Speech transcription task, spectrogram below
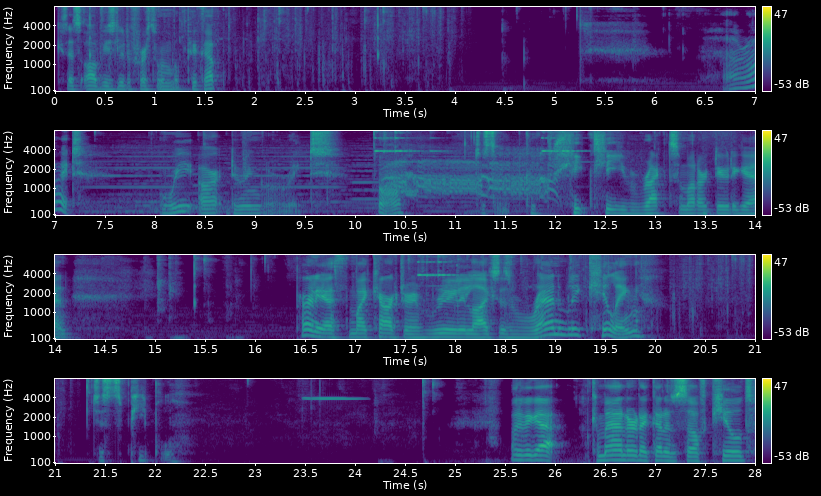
Because that's obviously the first one we'll pick up. Alright. We are doing great. Oh, just completely wrecked some other dude again. Apparently my character really likes just randomly killing just people. What do we got? Commander that got himself killed.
